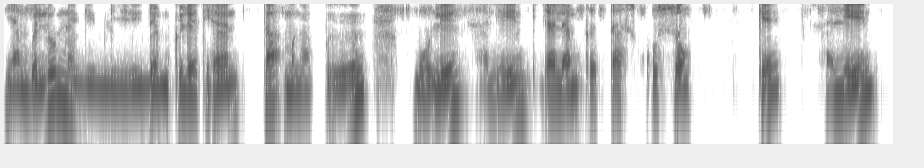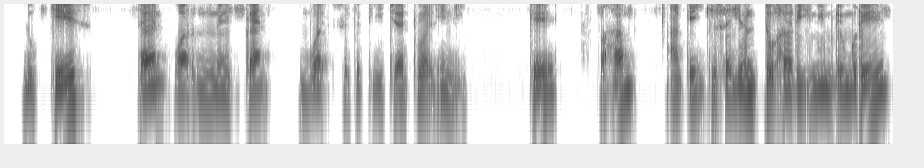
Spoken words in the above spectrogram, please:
yang belum lagi beli dalam buku latihan, tak mengapa, boleh salin di dalam kertas kosong. Okay. Salin, lukis dan warnakan. Buat seperti jadual ini. Okay. Faham? Okay, itu saja untuk hari ini murid-murid.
